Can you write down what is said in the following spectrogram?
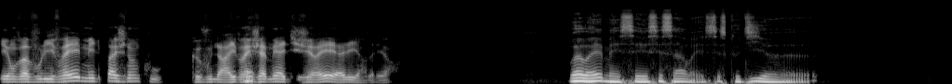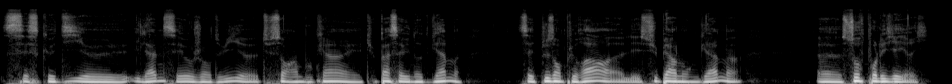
et on va vous livrer 1000 pages d'un coup, que vous n'arriverez jamais à digérer et à lire d'ailleurs. Ouais, ouais, mais c'est ça, ouais. C'est ce que dit. Euh, c'est ce que dit euh, Ilan, c'est aujourd'hui, euh, tu sors un bouquin et tu passes à une autre gamme. C'est de plus en plus rare, les super longues gammes, sauf pour les vieilleries.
